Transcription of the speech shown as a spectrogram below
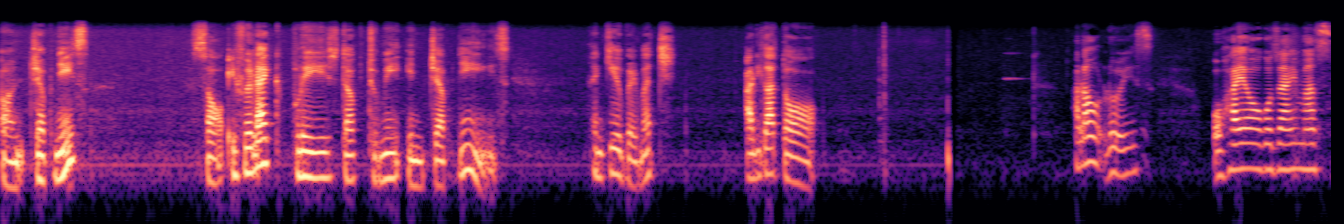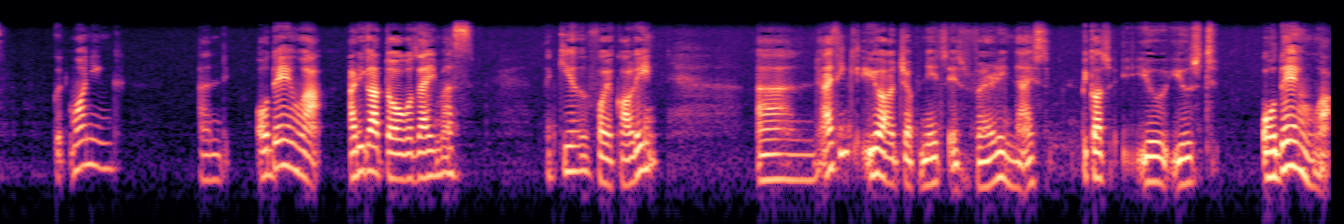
on Japanese? So if you like, please talk to me in Japanese. Thank you very much. ありがとう。Hello, Luis. おはようございます。Good morning. And お電話ありがとうございます。Thank you for your calling. And I think your Japanese is very nice because you used お電話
